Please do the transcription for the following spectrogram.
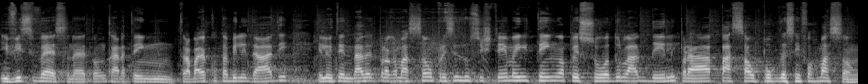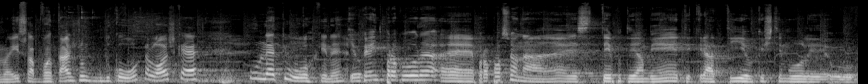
e vice-versa, né? Então um cara tem trabalha com contabilidade, ele não entende nada de programação, precisa de um sistema e tem uma pessoa do lado dele para passar um pouco dessa informação, não é isso? A vantagem do, do cowork, é lógico, é o network, né? E o que a gente procura é proporcionar né, esse tipo de ambiente criativo que estimule o,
